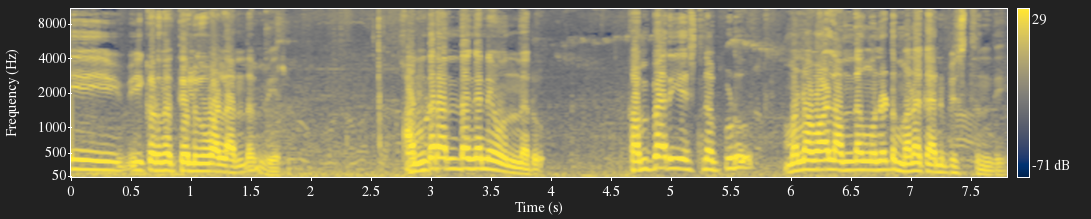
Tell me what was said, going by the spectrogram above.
ఈ ఇక్కడ ఉన్న తెలుగు వాళ్ళ అందం వేరు. అందరు అందంగానే ఉన్నారు. కంపేర్ చేసినప్పుడు మన వాళ్ళు అందంగా ఉన్నట్టు మనకు అనిపిస్తుంది.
